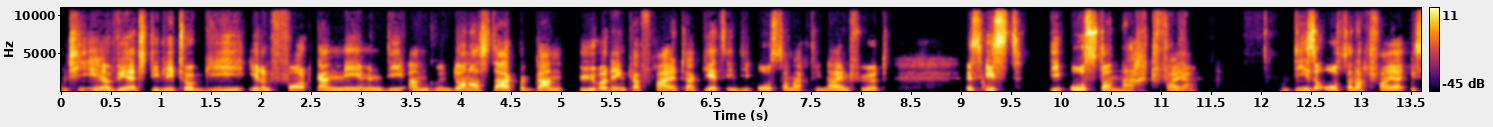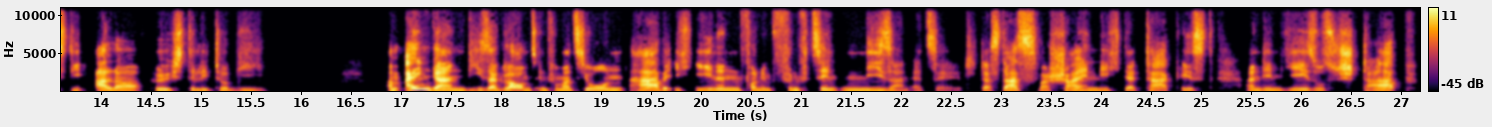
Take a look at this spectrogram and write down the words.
Und hier wird die Liturgie ihren Fortgang nehmen, die am Gründonnerstag begann, über den Karfreitag jetzt in die Osternacht hineinführt. Es ist die Osternachtfeier. Und diese Osternachtfeier ist die allerhöchste Liturgie. Am Eingang dieser Glaubensinformation habe ich Ihnen von dem 15. Nisan erzählt, dass das wahrscheinlich der Tag ist, an dem Jesus starb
